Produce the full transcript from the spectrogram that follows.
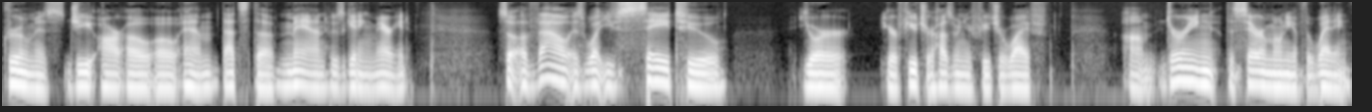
Groom is G R O O M. That's the man who's getting married. So a vow is what you say to your your future husband, your future wife, um, during the ceremony of the wedding.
